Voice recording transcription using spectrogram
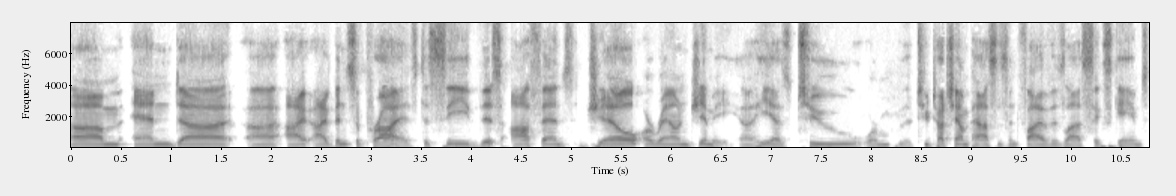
Um, and uh, uh, I, have been surprised to see this offense gel around Jimmy. Uh, he has two or two touchdown passes in five of his last six games.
